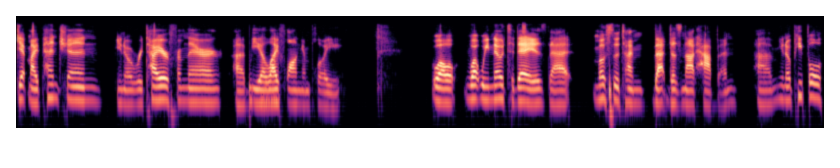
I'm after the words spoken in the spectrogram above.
get my pension, you know, retire from there, uh, be a mm-hmm. lifelong employee. Well, what we know today is that most of the time that does not happen. Um, you know, people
